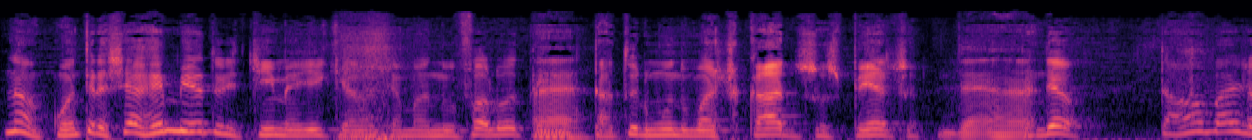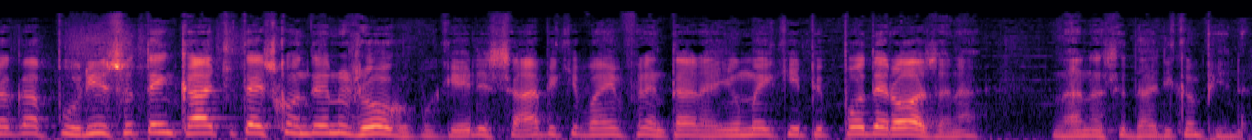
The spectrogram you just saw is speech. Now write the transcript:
Não, contra esse arremedo de time aí que a, que a Manu falou. Tem, É. Tá todo mundo machucado, suspenso. Entendeu? Então vai jogar. Por isso o Tencate está escondendo o jogo, porque ele sabe que vai enfrentar aí uma equipe poderosa, né? Lá na cidade de Campinas.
